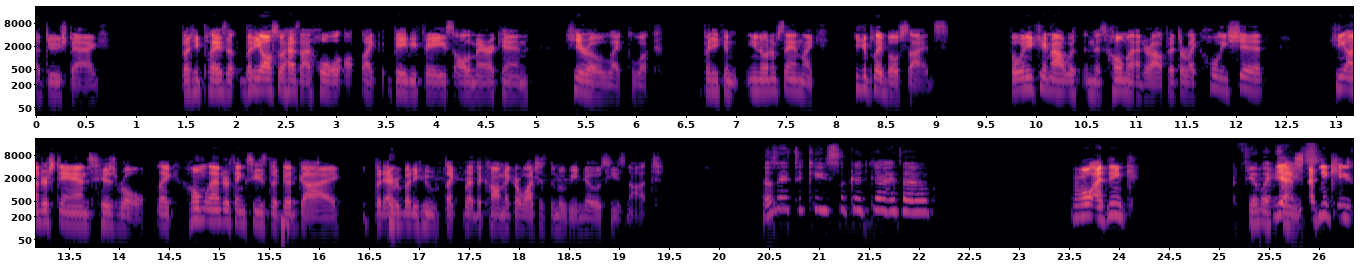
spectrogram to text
a douchebag, but he plays it. But he also has that whole uh, like baby face, all American hero like look. But he can, you know what I'm saying? Like he can play both sides. But when he came out with in this Homelander outfit, they're like, holy shit, he understands his role. Like Homelander thinks he's the good guy, but everybody who like read the comic or watches the movie knows he's not. Does he think he's a good guy though? Well, I think I feel like yes, he's... I think he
